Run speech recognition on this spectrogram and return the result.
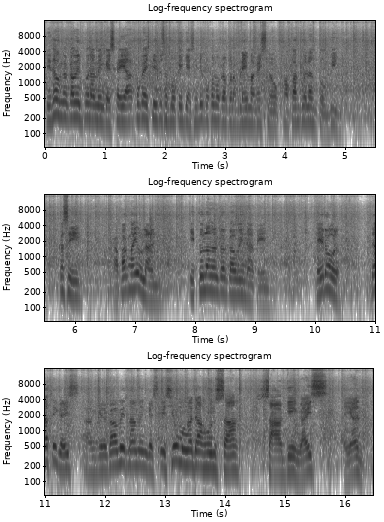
dito ang gagawin po namin guys. Kaya ako guys dito sa bukid guys, hindi po ko magka-problema guys no kapag walang tubig. Kasi kapag may ulan, ito lang ang gagawin natin. Pero dati guys, ang ginagamit namin guys is yung mga dahon sa saging guys. Ayan.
